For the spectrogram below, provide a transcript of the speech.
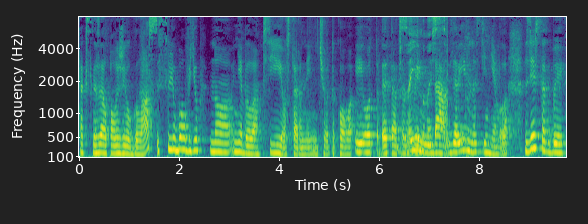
так сказал, положил глаз с любовью, но не было с ее стороны ничего такого. И вот это... Взаимности. Бы, да, взаимности не было. Здесь как бы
